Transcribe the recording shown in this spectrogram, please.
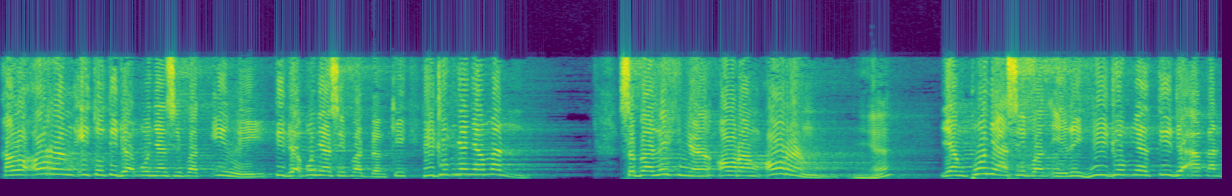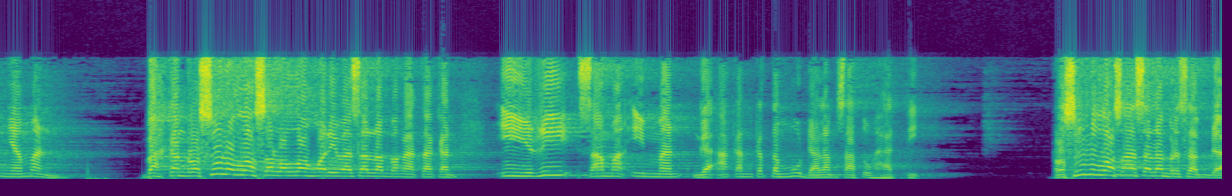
Kalau orang itu tidak punya sifat iri, tidak punya sifat dengki, hidupnya nyaman. Sebaliknya orang-orang ya, yang punya sifat iri, hidupnya tidak akan nyaman. Bahkan Rasulullah Shallallahu Alaihi Wasallam mengatakan, iri sama iman nggak akan ketemu dalam satu hati. Rasulullah SAW bersabda,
